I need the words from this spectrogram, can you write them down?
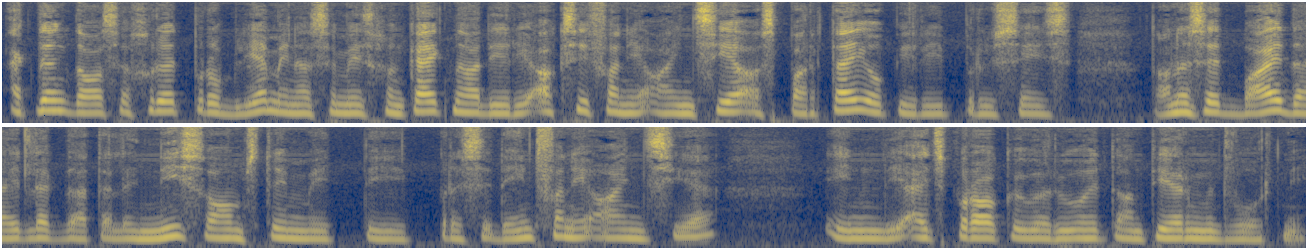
Ek dink daar's 'n groot probleem en as 'n mens gaan kyk na die reaksie van die ANC as party op hierdie proses, dan is dit baie duidelik dat hulle nie saamstem met die president van die ANC en die uitsprake oor hoe dit hanteer moet word nie.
